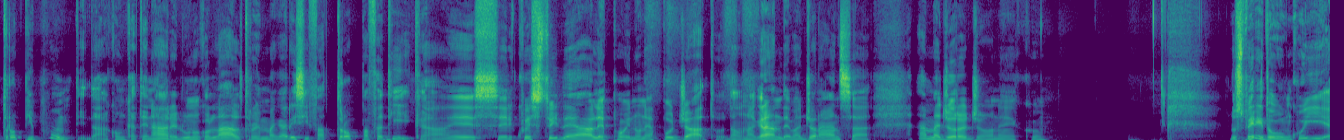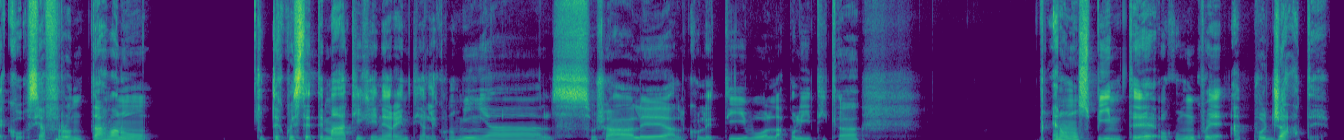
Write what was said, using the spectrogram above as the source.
troppi punti da concatenare l'uno con l'altro e magari si fa troppa fatica e se questo ideale poi non è appoggiato da una grande maggioranza, ha maggior ragione, ecco. Lo spirito con cui, ecco, si affrontavano tutte queste tematiche inerenti all'economia, al sociale, al collettivo, alla politica, erano spinte o comunque appoggiate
